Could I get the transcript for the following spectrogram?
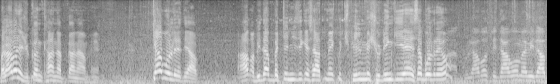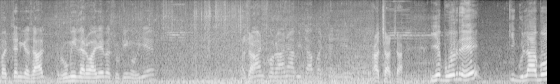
बराबर है जुक्कन खान आपका नाम है। क्या बोल रहे थे आप? आप अमिताभ बच्चन जी के साथ में कुछ फ़िल्म में शूटिंग की है ऐसा बोल रहे हो? गुलाबो सिताबों में अमिताभ बच्चन के साथ रूमी दरवाजे पर शूटिंग हुई है। अच्छा। खुराना अमिताभ बच्चन ये। अच्छा अच्छा। ये बोल रहे कि गुलाबो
